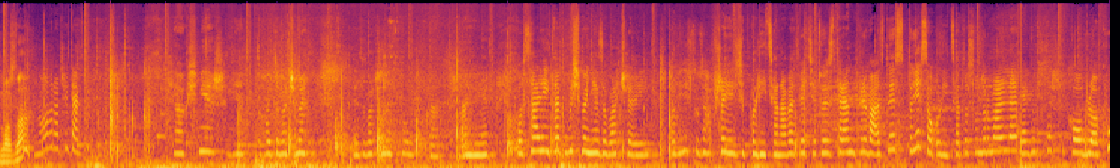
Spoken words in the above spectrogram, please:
Można? No, raczej tak. Jak śmiesznie. To chodź, zobaczymy, zobaczymy stołówkę przynajmniej. Po sali i tak byśmy nie zobaczyli. Bo widzisz, tu zawsze jeździ policja, nawet wiecie, tu jest teren prywatny, to nie są ulice, to są normalne, jakbyś też koło bloku,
